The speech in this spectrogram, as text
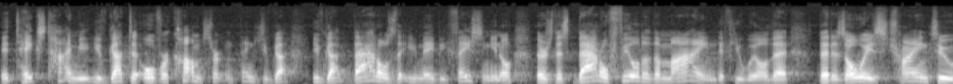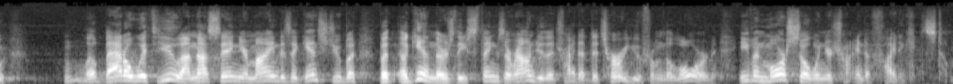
It takes time. You, you've got to overcome certain things. You've got, you've got battles that you may be facing. You know, there's this battlefield of the mind, if you will, that, that is always trying to, hmm, well, battle with you. I'm not saying your mind is against you, but, but again, there's these things around you that try to deter you from the Lord, even more so when you're trying to fight against them.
